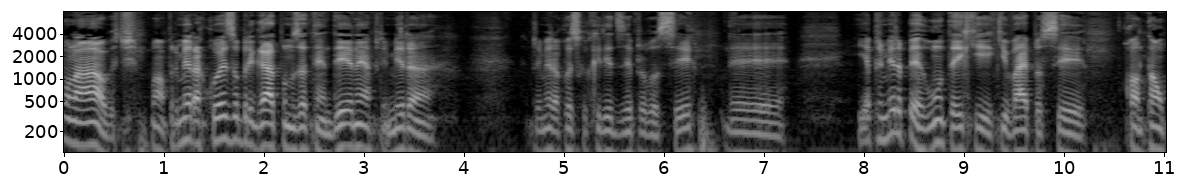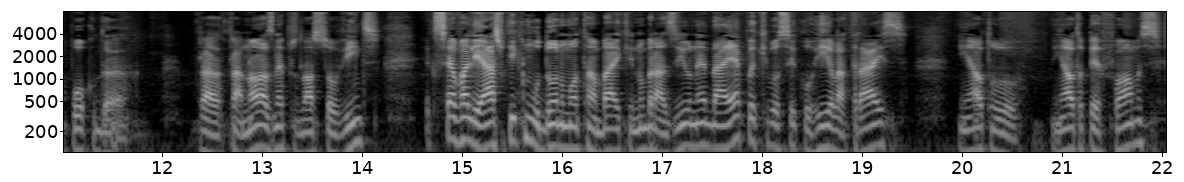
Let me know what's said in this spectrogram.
Vamos lá, Albert. Bom, a primeira coisa, obrigado por nos atender, né? A primeira, a primeira coisa que eu queria dizer para você é... E a primeira pergunta aí que, que vai para você contar um pouco da para nós, né, para os nossos ouvintes, é que você avaliasse o que, que mudou no mountain bike no Brasil, né, da época que você corria lá atrás, em, alto, em alta performance,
